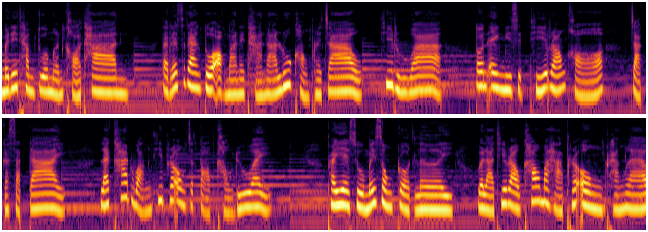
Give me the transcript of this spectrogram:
ไม่ได้ทำตัวเหมือนขอทาน แต่ได้แสดงตัวออกมาในฐานะลูกของพระเจ้า ที่รู้ว่า ตนเองมีสิทธิร้องขอ จากกษัตริย์ได้ และคาดหวังที่พระองค์จะตอบเขาด้วย พระเยซูไม่ทรงโกรธเลย เวลาที่เราเข้ามาหาพระองค์ครั้งแล้ว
